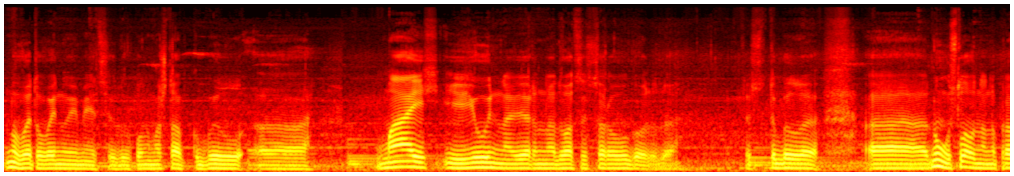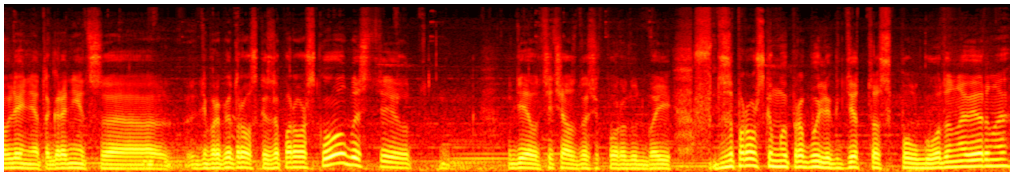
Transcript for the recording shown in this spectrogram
ну, в эту войну имеется в виду, полномасштабку, был э, май, июнь, наверное, 22 года, да. То есть это было, э, ну, условно, направление, это граница Днепропетровской и Запорожской области, вот, где вот сейчас до сих пор идут бои. В Запорожском мы пробыли где-то с полгода, наверное.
